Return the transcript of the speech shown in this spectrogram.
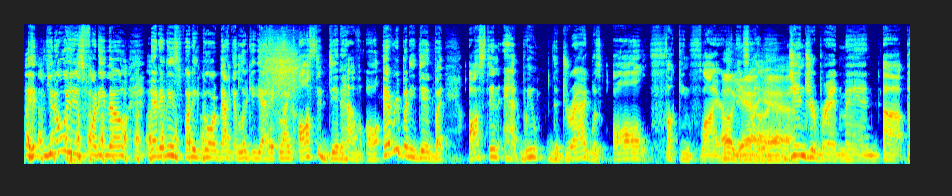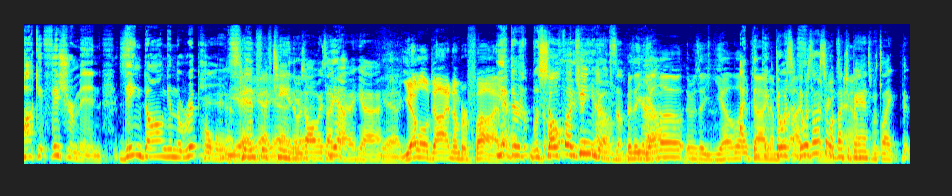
it, you know what is funny though, and it is funny going back and looking at it. Like Austin did have all, everybody did, but Austin had we the drag was all fucking flyers. Oh, It's yeah, like yeah. Gingerbread Man, uh, Pocket Fisherman, Ding Dong in the Rip Holes. Yeah, 10, yeah, 15, yeah, there was always like Yeah. a, yeah. Yeah, yellow dye number five. Yeah, there was Sofa always a yellow Kingdom. There was a Yeah. yellow. There was a yellow I dye it- number There was five there was also a every bunch of bands with like th-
